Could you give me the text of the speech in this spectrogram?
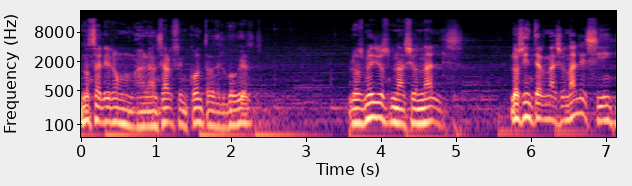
No salieron a lanzarse en contra del gobierno. Los medios nacionales los internacionales sí,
